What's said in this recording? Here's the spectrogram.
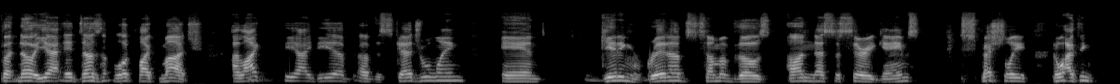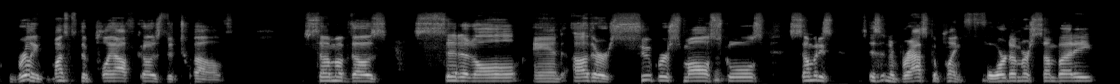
but no, yeah, it doesn't look like much. I like the idea of, of the scheduling and getting rid of some of those unnecessary games, especially, I think really once the playoff goes to 12, some of those Citadel and other super small schools, somebody's, isn't Nebraska playing Fordham or somebody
